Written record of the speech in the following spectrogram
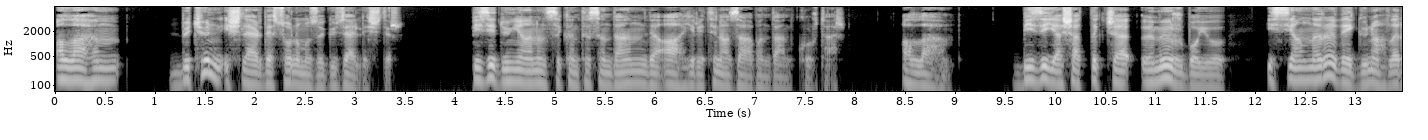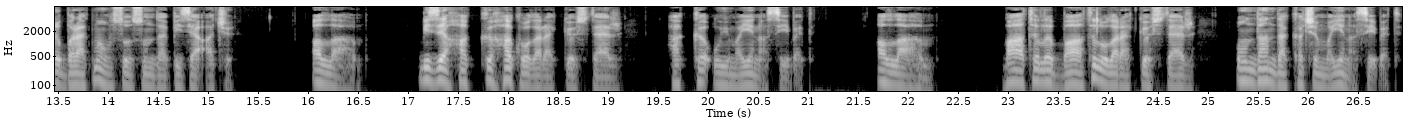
Allah'ım, bütün işlerde sonumuzu güzelleştir. Bizi dünyanın sıkıntısından ve ahiretin azabından kurtar. Allah'ım, bizi yaşattıkça ömür boyu isyanları ve günahları bırakma hususunda bize acı. Allah'ım, bize hakkı hak olarak göster, hakka uymayı nasip et. Allah'ım, batılı batıl olarak göster, ondan da kaçınmayı nasip et.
